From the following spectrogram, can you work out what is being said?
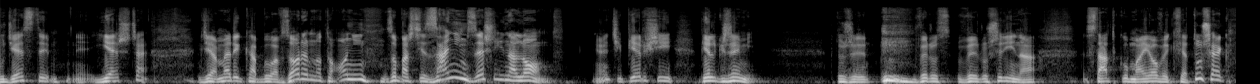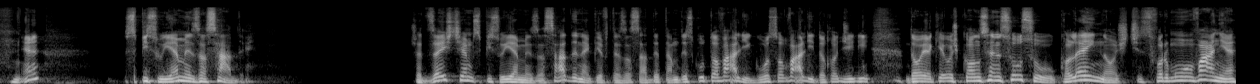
XX jeszcze, gdzie Ameryka była wzorem, no to oni, zobaczcie, zanim zeszli na ląd, nie, ci pierwsi pielgrzymi, którzy wyrus, wyruszyli na statku majowy Kwiatuszek, nie, spisujemy zasady. Przed zejściem spisujemy zasady. Najpierw te zasady tam dyskutowali, głosowali, dochodzili do jakiegoś konsensusu, kolejność, sformułowanie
